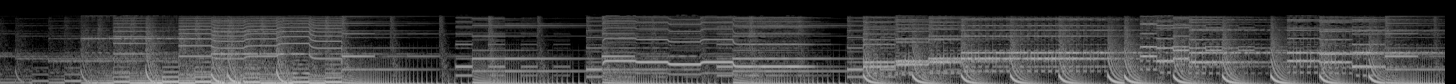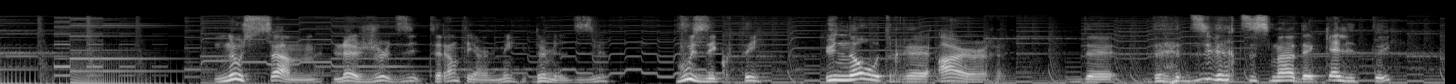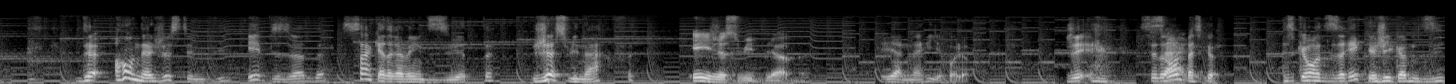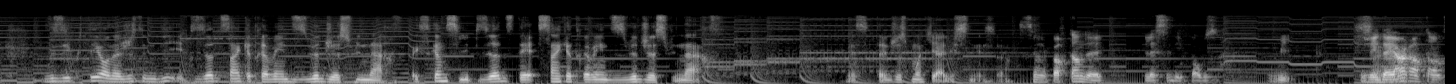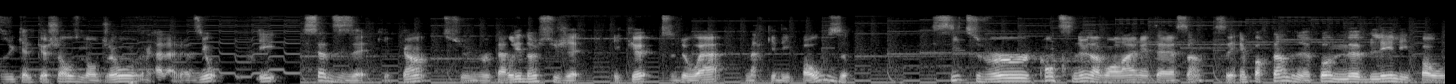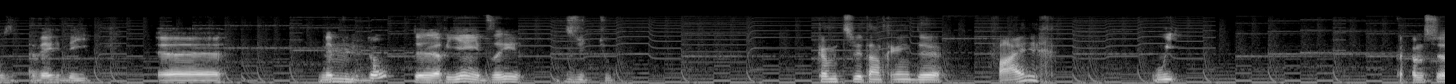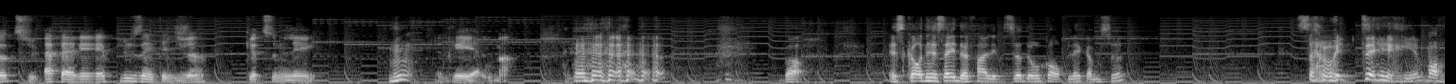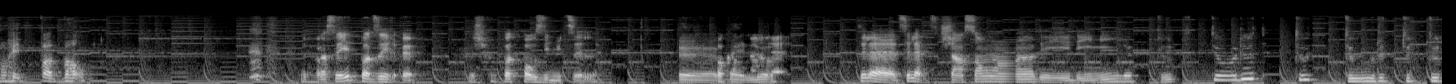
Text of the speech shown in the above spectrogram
Nous sommes le jeudi 31 mai 2018. Vous écoutez une autre heure de, de divertissement de qualité de On a juste une vie, épisode 198. Je suis Narf Et je suis Blob. et Anne-Marie est pas là. J'ai... C'est drôle parce que parce qu'on dirait que j'ai comme dit vous écoutez On a juste une vie, épisode 198, je suis Narf. C'est comme si l'épisode c'était 198, je suis Narf. Mais c'est peut-être juste moi qui ai halluciné ça. C'est important de laisser des pauses. Oui. J'ai d'ailleurs entendu quelque chose l'autre jour à la radio et ça disait que quand tu veux parler d'un sujet et que tu dois marquer des pauses, si tu veux continuer d'avoir l'air intéressant, c'est important de ne pas meubler les pauses avec des euh, mais Hmm. plutôt de rien dire du tout. Comme tu es en train de faire? Oui. Comme ça, tu apparais plus intelligent que tu ne l'es Hmm. réellement. bon. Est-ce qu'on essaye de faire l'épisode au complet comme ça? Ça va être terrible, on va être pas bon. Je vais essayer de pas dire E. Je ferai pas de pause inutile. Euh, Pas ben comme là. la- Tu sais la, tu sais la petite chanson hein, des, des Mi, là? Tout, tout, tout, tout, tout, tout, tout.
